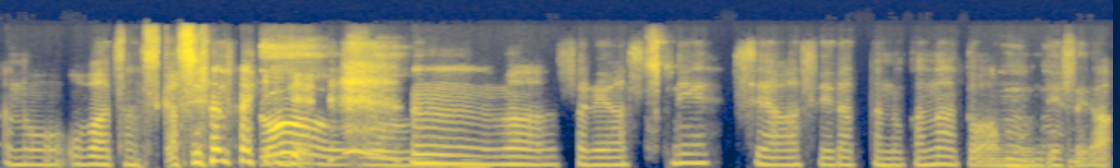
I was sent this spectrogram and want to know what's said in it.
あの、おばあちゃんしか知らないんで、うん、まあ、それはね、幸せだったのかなとは思うんですが。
